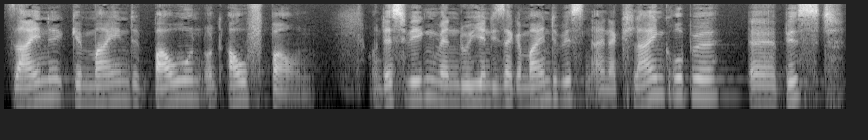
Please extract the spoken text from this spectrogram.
seine Gemeinde bauen und aufbauen. Und deswegen, wenn du hier in dieser Gemeinde bist, in einer Kleingruppe äh, bist,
